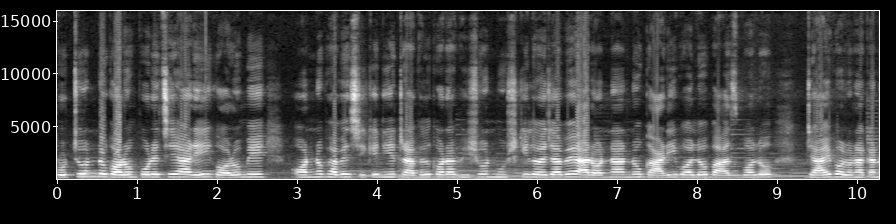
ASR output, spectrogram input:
প্রচণ্ড গরম পড়েছে আর এই গরমে অন্যভাবে শ্রীকে নিয়ে ট্রাভেল করা ভীষণ মুশকিল হয়ে যাবে। আর অন্যান্য গাড়ি বলো বাস বলো, যাই বলো না কেন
